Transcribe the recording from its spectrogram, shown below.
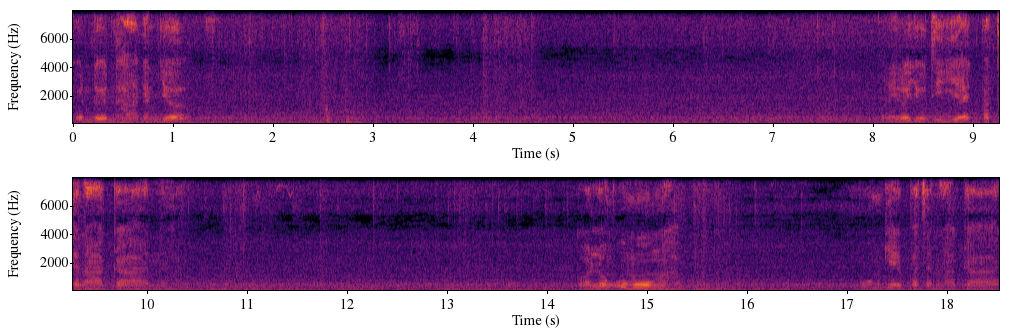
คนเดินทางกันเยอะตอนนี้เราอยู่ที่แยกพัฒนาการนะครับ ก่อนลงอุโมงค์นะครับอุโมงแยกพัฒนาการ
